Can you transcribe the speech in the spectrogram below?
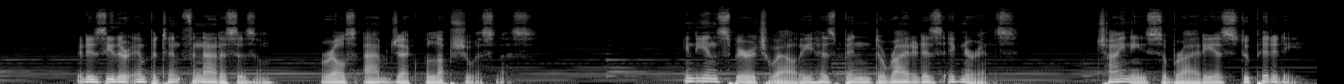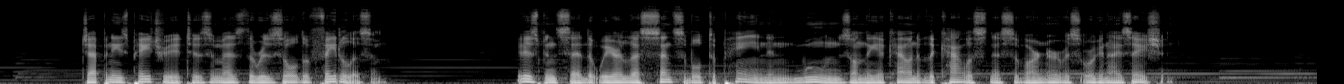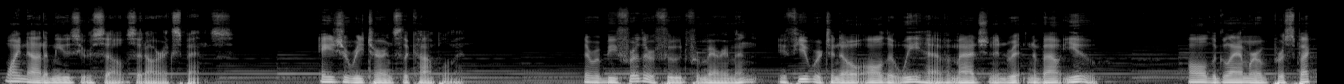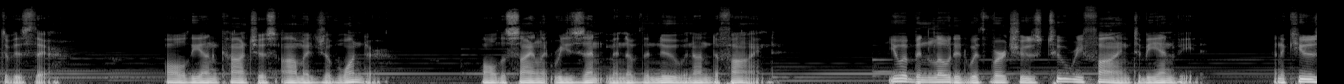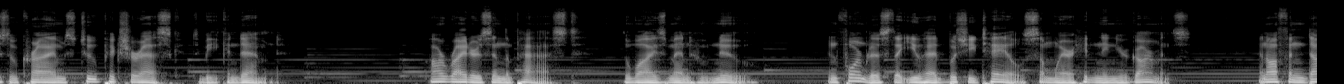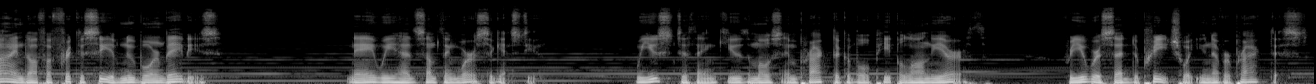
It is either impotent fanaticism or else abject voluptuousness. Indian spirituality has been derided as ignorance, Chinese sobriety as stupidity, Japanese patriotism as the result of fatalism. It has been said that we are less sensible to pain and wounds on the account of the callousness of our nervous organization. Why not amuse yourselves at our expense? Asia returns the compliment. There would be further food for merriment if you were to know all that we have imagined and written about you. All the glamour of perspective is there, all the unconscious homage of wonder all the silent resentment of the new and undefined. You have been loaded with virtues too refined to be envied, and accused of crimes too picturesque to be condemned. Our writers in the past, the wise men who knew, informed us that you had bushy tails somewhere hidden in your garments, and often dined off a fricassee of newborn babies. Nay, we had something worse against you. We used to think you the most impracticable people on the earth, for you were said to preach what you never practiced.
